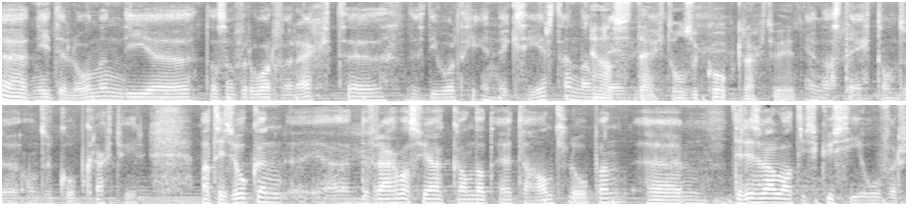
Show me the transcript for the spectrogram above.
Uh, niet de lonen, die, uh, dat is een verworven recht, dus die wordt geïndexeerd. En dan, en dan stijgt onze koopkracht weer. En dan stijgt onze, onze koopkracht weer. Maar het is ook een, de vraag was, ja, kan dat uit de hand lopen? Ehm, er is wel wat discussie over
